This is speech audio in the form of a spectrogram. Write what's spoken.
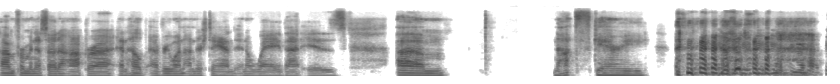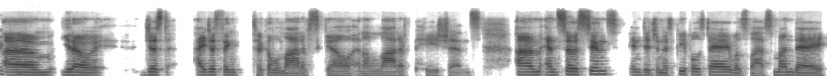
um, for Minnesota Opera and help everyone understand in a way that is um, not scary. um, you know, just I just think took a lot of skill and a lot of patience. Um, and so, since Indigenous Peoples Day was last Monday,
